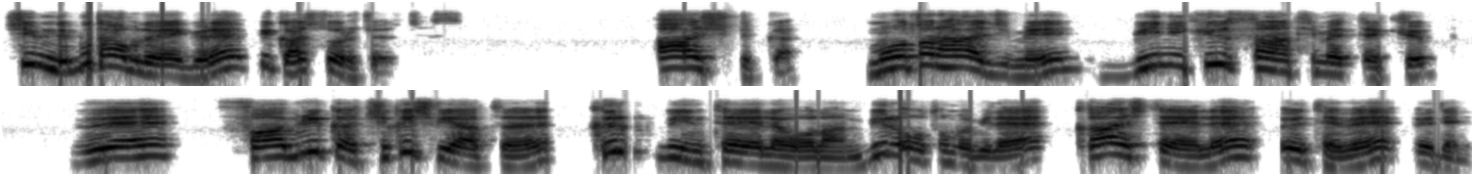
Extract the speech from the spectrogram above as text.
Şimdi bu tabloya göre birkaç soru çözeceğiz. A şıkkı. Motor hacmi 1200 santimetre küp ve fabrika çıkış fiyatı 40.000 TL olan bir otomobile kaç TL ÖTV ödenir?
